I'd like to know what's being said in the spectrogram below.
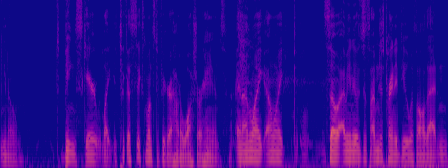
you know, being scared. Like it took us six months to figure out how to wash our hands, and I'm like, I'm like, so I mean, it was just I'm just trying to deal with all that and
